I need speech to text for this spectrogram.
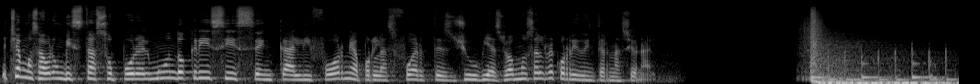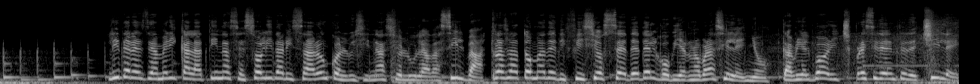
Echemos ahora un vistazo por el mundo, crisis en California por las fuertes lluvias. Vamos al recorrido internacional. Líderes de América Latina se solidarizaron con Luis Ignacio Lula da Silva tras la toma de edificios sede del gobierno brasileño. Gabriel Boric, presidente de Chile,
